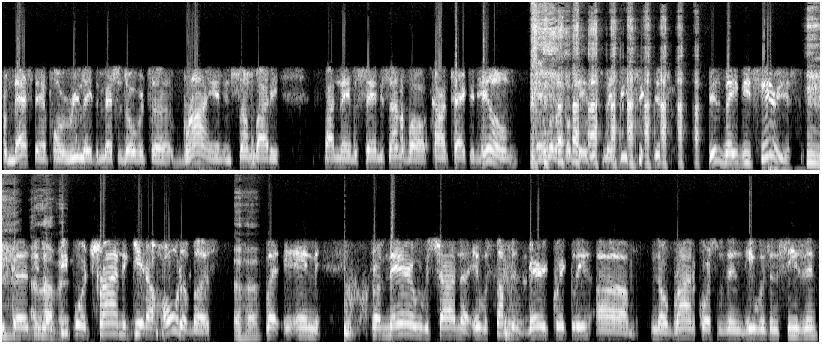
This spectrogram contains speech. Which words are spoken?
from that standpoint, we relayed the message over to Brian, and somebody by the name of Sandy Sandoval contacted him, and we're like, okay, this may be this this may be serious because you know it. people are trying to get a hold of us, uh-huh. but and from there we was trying to. It was something very quickly. Um, you know, Brian, of course, was in. He was in season.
